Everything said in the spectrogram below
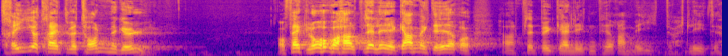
33 tonn med gull, og fikk lov å leke meg der og holde jeg bygger bygge en liten pyramide og et lite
